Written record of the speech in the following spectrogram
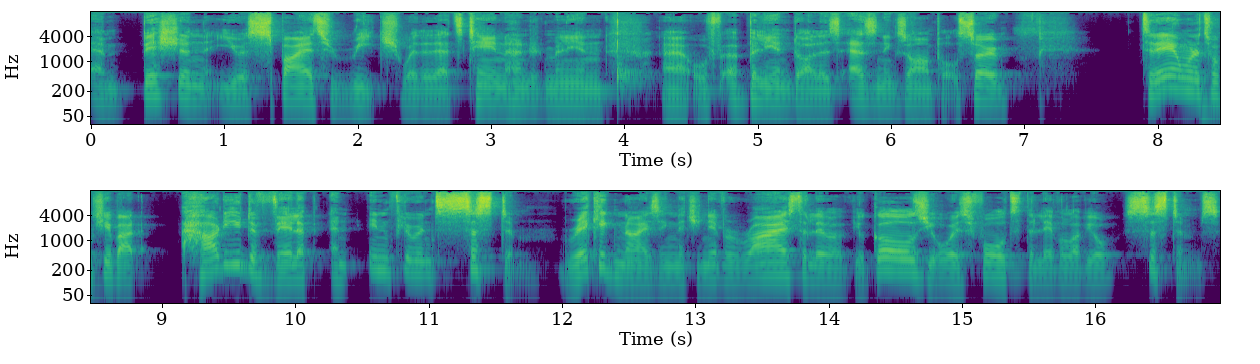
ambition that you aspire to reach, whether that's 10, 100 million uh, or a billion dollars as an example. So today I want to talk to you about how do you develop an influence system, recognizing that you never rise to the level of your goals, you always fall to the level of your systems.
